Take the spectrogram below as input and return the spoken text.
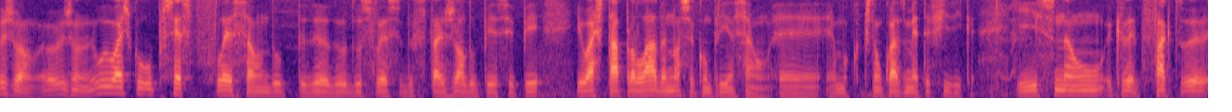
João, João, eu acho que o processo de seleção do, do, do, do secretário-geral do PSCP, eu acho que está para lá da nossa compreensão. É, é uma questão quase metafísica. E isso não. Quer dizer, de facto, eh,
